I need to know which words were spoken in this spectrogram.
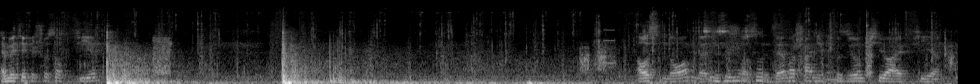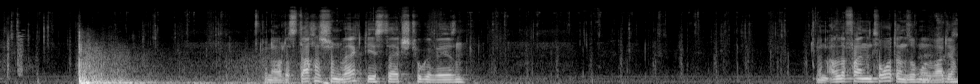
MT-Beschuss auf 4. Aus Norden werde ich geschossen. Sehr wahrscheinlich Fusion TI 4. Genau, das Dach ist schon weg, die ist Stage 2 gewesen. Wenn alle Feinde tot, dann suchen wir Radio.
